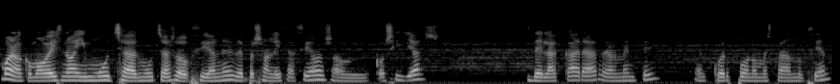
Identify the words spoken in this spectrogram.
Bueno, como veis no hay muchas, muchas opciones de personalización. Son cosillas de la cara realmente. El cuerpo no me está dando opción.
